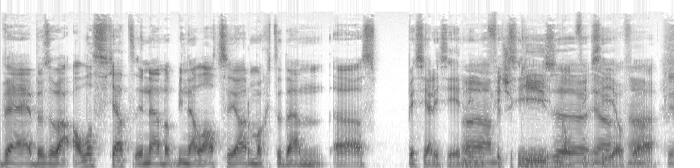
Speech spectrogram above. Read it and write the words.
wij hebben zo wat alles gehad en dan op, in dat laatste jaar mochten dan eh, specialiseren Ah, in beetje fictie, kiezen. non-fictie ja, of... ja, eh,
